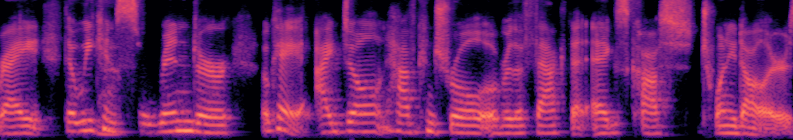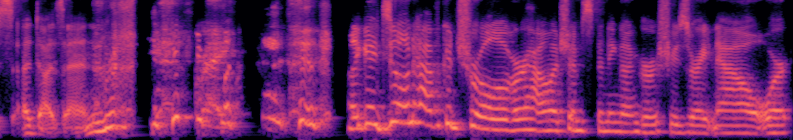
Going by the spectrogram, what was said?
right? That we can yeah. surrender, okay, I don't have control over the fact that eggs cost $20 a dozen. right. like I don't have control over how much I'm spending on groceries right now, or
